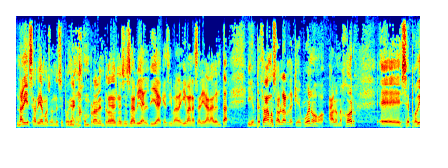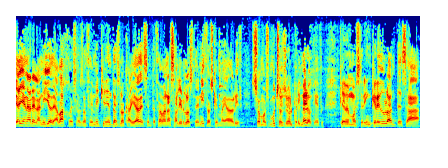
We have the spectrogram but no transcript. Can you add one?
nadie sabíamos dónde se podían comprar entradas, no se sabía el día que se iba- iban a salir a la venta. Y empezábamos a hablar de que, bueno, a lo mejor eh, se podía llenar el anillo de abajo, esas 12.500 localidades, empezaban a salir los cenizos, que en Valladolid somos muchos, yo el primero que, que me mostré incrédulo ante esa,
